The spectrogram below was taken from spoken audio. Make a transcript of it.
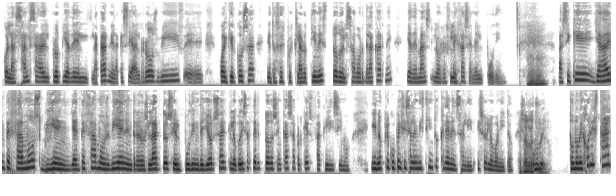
con la salsa del, propia de la carne, la que sea, el roast beef, eh, cualquier cosa, y entonces pues claro, tienes todo el sabor de la carne y además lo reflejas en el pudding. Así que ya empezamos bien, ya empezamos bien entre los lactos y el pudding de Yorkshire, que lo podéis hacer todos en casa porque es facilísimo. Y no os preocupéis si salen distintos, que deben salir. Eso es lo bonito. Eso es lo chulo como mejor están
